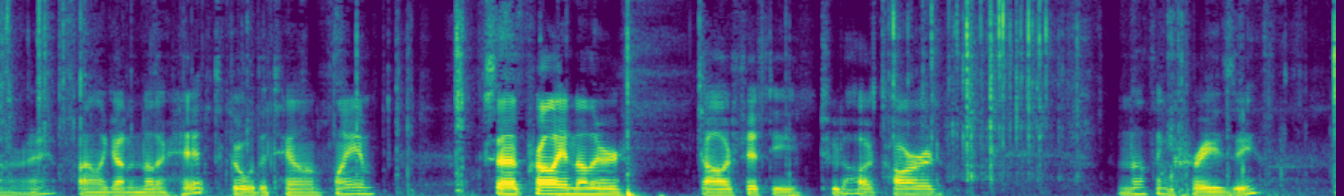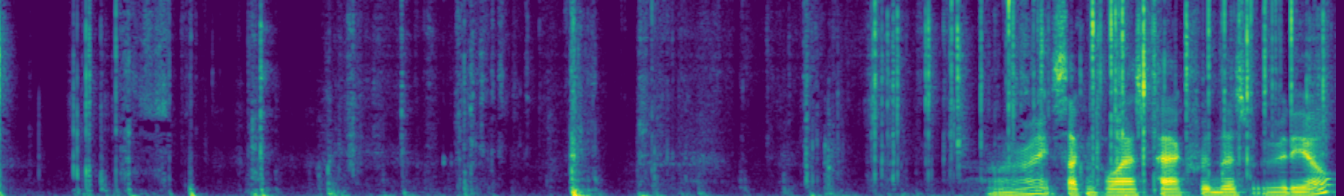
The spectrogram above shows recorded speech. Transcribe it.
All right, finally got another hit to go with the Talonflame. Said probably another $1.50, $2 card. Nothing crazy. All right, second to last pack for this video.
